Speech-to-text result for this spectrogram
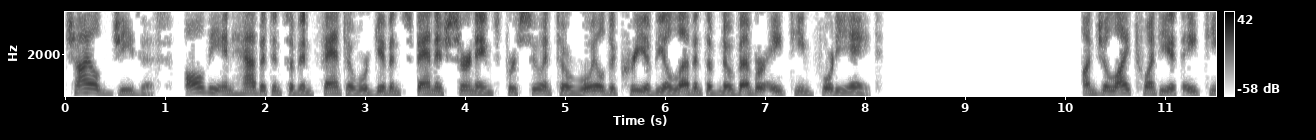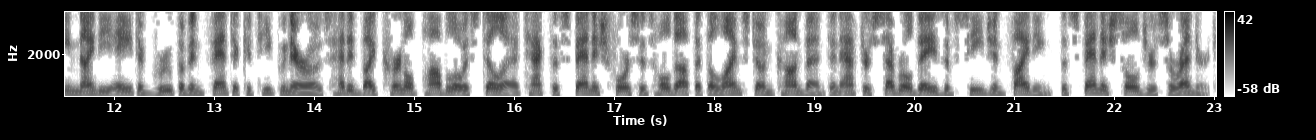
Child Jesus. All the inhabitants of Infanta were given Spanish surnames pursuant to a royal decree of the 11th of November 1848. On July 20, 1898 a group of Infanta Katipuneros headed by Colonel Pablo Estilla attacked the Spanish forces holed up at the Limestone Convent and after several days of siege and fighting, the Spanish soldiers surrendered.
